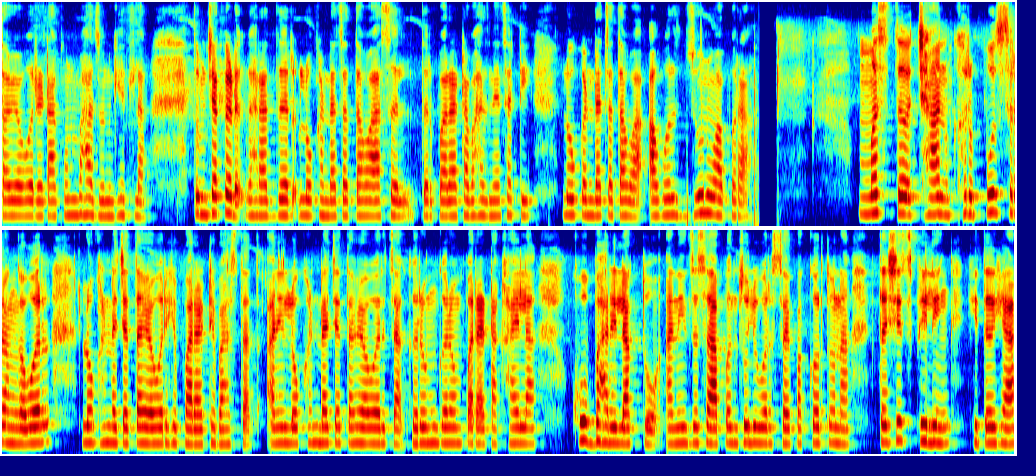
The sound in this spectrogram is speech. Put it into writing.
तव्यावर टाकून भाजून घेतला. तुमच्याकडं घरात जर लोखंडाचा तवा असेल तर पराठा भाजण्यासाठी लोखंडाचा तवा आवर्जून वापरा. मस्त छान खरपूस रंगावर लोखंडाच्या तव्यावर हे पराठे भाजतात आणि लोखंडाच्या तव्यावरचा गरम गरम पराठा खायला खूप भारी लागतो. आणि जसं आपण चुलीवर स्वयंपाक करतो ना तशीच फिलिंग इथं ह्या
